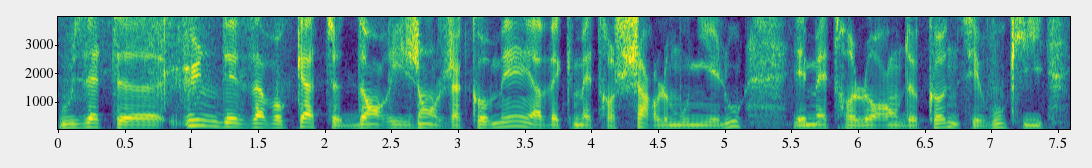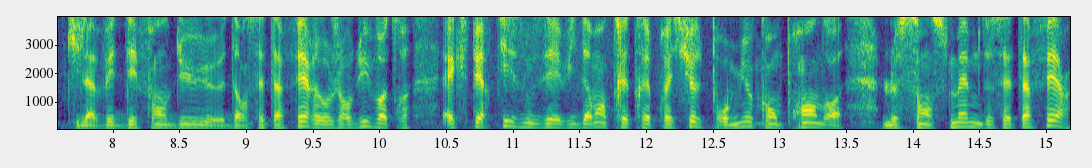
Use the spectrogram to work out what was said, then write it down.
Vous êtes euh, une des avocates d'Henri-Jean Jacomet avec maître Charles Mounielou et maître Laurent Decaune. C'est vous qui, l'avez défendu euh, dans cette affaire et aujourd'hui votre expertise nous est évidemment très très précieuse pour mieux comprendre le sens même de cette affaire.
